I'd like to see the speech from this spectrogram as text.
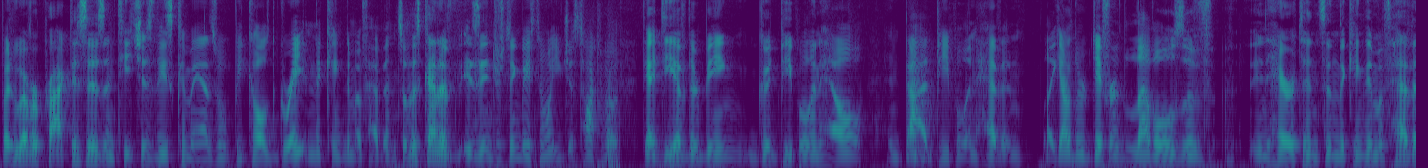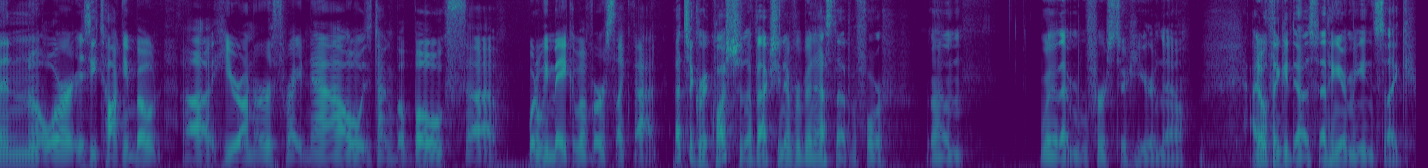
But whoever practices and teaches these commands will be called great in the kingdom of heaven. So, this kind of is interesting based on what you just talked about. The idea of there being good people in hell and bad people in heaven. Like, are there different levels of inheritance in the kingdom of heaven? Or is he talking about uh, here on earth right now? Is he talking about both? Uh, what do we make of a verse like that? That's a great question. I've actually never been asked that before. Um, whether that refers to here and now, I don't think it does. I think it means like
